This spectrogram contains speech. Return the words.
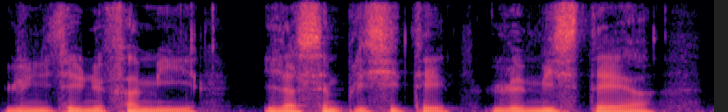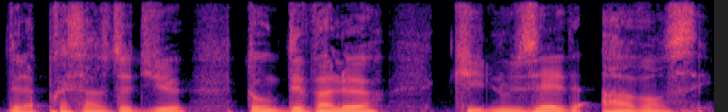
l'unité d'une famille, la simplicité, le mystère de la présence de Dieu, donc des valeurs qui nous aident à avancer.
